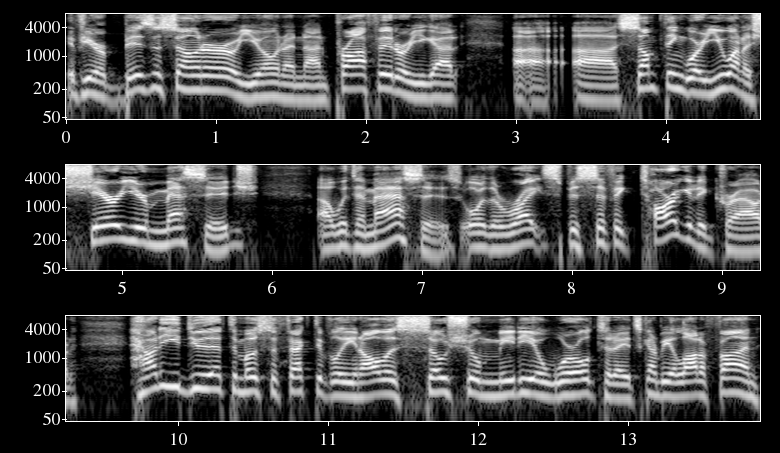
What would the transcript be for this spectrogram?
if you're a business owner or you own a nonprofit or you got uh, uh, something where you want to share your message uh, with the masses or the right specific targeted crowd. How do you do that the most effectively in all this social media world today? It's going to be a lot of fun.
